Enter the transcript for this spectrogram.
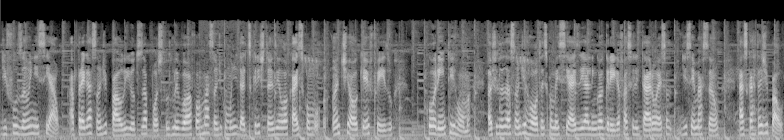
Difusão inicial. A pregação de Paulo e outros apóstolos levou à formação de comunidades cristãs em locais como Antioquia, Efeso, Corinto e Roma. A utilização de rotas comerciais e a língua grega facilitaram essa disseminação. As cartas de Paulo,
